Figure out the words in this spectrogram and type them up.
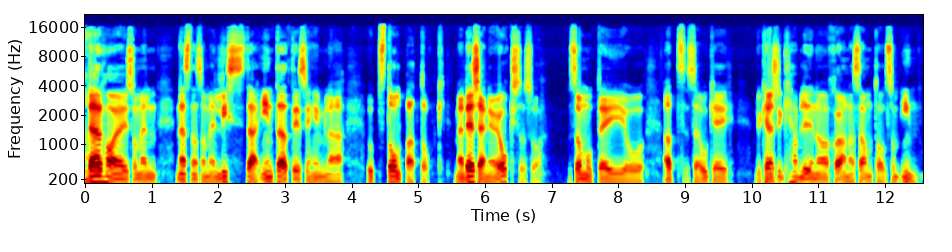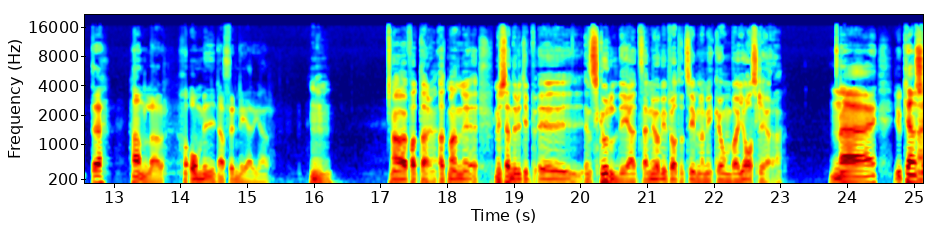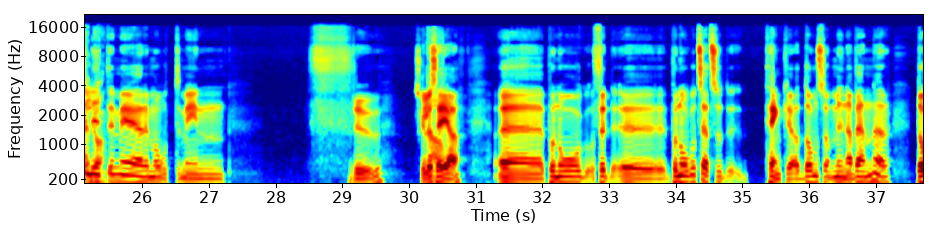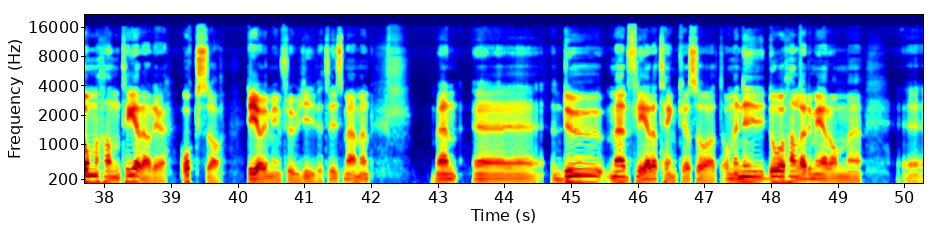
Ja. Där har jag ju som en, nästan som en lista. Inte att det är så himla uppstolpat dock. Men det känner jag också så. Som mot dig och att så okej, okay, det kanske kan bli några sköna samtal som inte handlar om mina funderingar. Mm. Ja, jag fattar. Att man, eh, men känner du typ eh, en skuld i att här, nu har vi pratat så himla mycket om vad jag ska göra? Nej, ju kanske Nej, lite mer mot min fru, skulle ja. jag säga. Eh, på, någ för, eh, på något sätt så tänker jag att de som, mina vänner, de hanterar det också. Det gör ju min fru givetvis med, men, men Eh, du med flera tänker så att om ni, då handlar det mer om eh,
